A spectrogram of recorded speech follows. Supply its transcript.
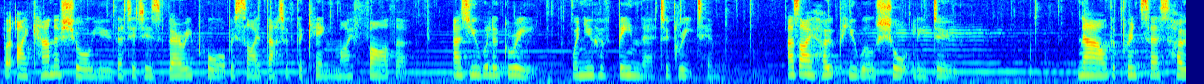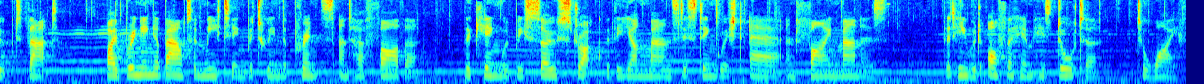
but I can assure you that it is very poor beside that of the king, my father, as you will agree when you have been there to greet him, as I hope you will shortly do. Now the princess hoped that, by bringing about a meeting between the prince and her father, the king would be so struck with the young man's distinguished air and fine manners that he would offer him his daughter to wife.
